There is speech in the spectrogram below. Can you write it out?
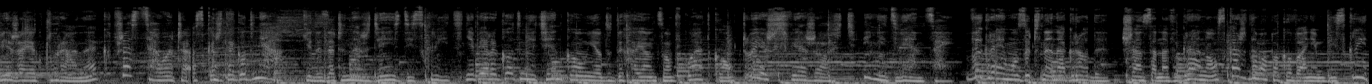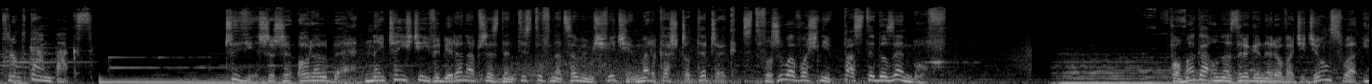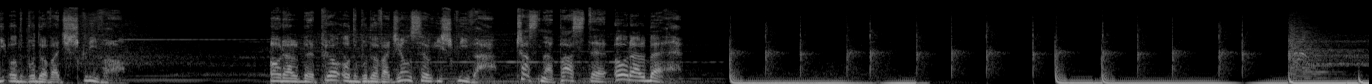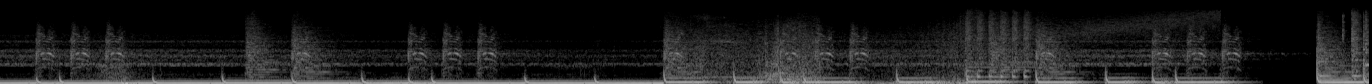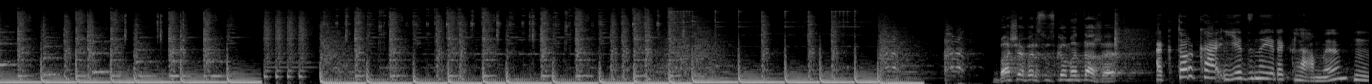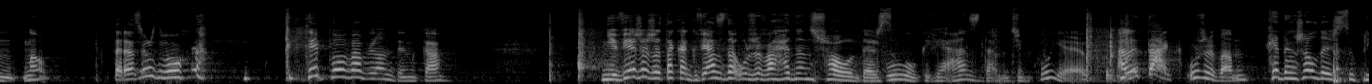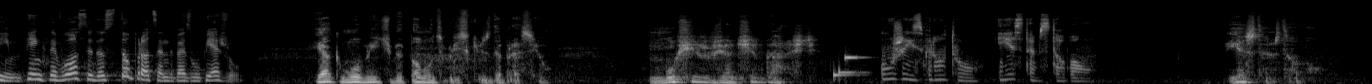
Świeża jak poranek przez cały czas każdego dnia. Kiedy zaczynasz dzień z Discreet, niewiarygodnie cienką i oddychającą wkładką, czujesz świeżość i nic więcej. Wygraj muzyczne nagrody. Szansa na wygraną z każdym opakowaniem Discreet lub Tampax. Czy wiesz, że Oral-B, najczęściej wybierana przez dentystów na całym świecie marka szczoteczek, stworzyła właśnie pastę do zębów? Pomaga ona zregenerować dziąsła i odbudować szkliwo. Oral-B Pro odbudowa dziąseł i szkliwa. Czas na pastę Oral-B. Basia versus komentarze. Aktorka jednej reklamy, hmm, no teraz już dwóch. Typowa blondynka. Nie wierzę, że taka gwiazda używa Head and Shoulders. Uuu, gwiazda, no dziękuję. Ale tak, używam. Head and Shoulders Supreme. Piękne włosy do 100% bez łupieżu. Jak mówić, by pomóc bliskim z depresją? Musisz wziąć się w garść. Użyj zwrotu. Jestem z tobą. Jestem z tobą.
